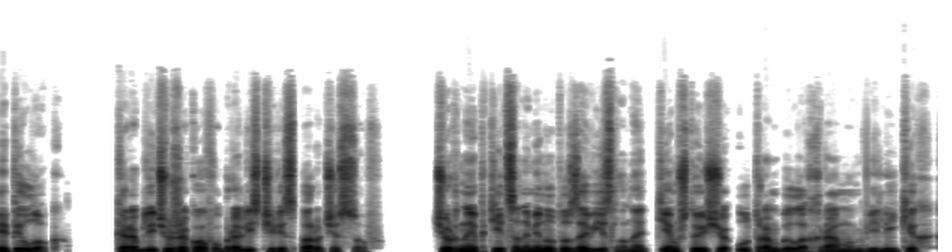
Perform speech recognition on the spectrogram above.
Эпилог. Корабли чужаков убрались через пару часов. Черная птица на минуту зависла над тем, что еще утром было храмом великих,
